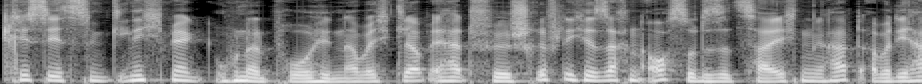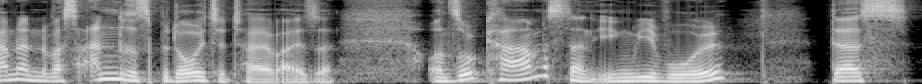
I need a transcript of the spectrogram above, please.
krieg's jetzt nicht mehr 100 pro hin, aber ich glaube, er hat für schriftliche Sachen auch so diese Zeichen gehabt, aber die haben dann was anderes bedeutet teilweise. Und so kam es dann irgendwie wohl, dass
